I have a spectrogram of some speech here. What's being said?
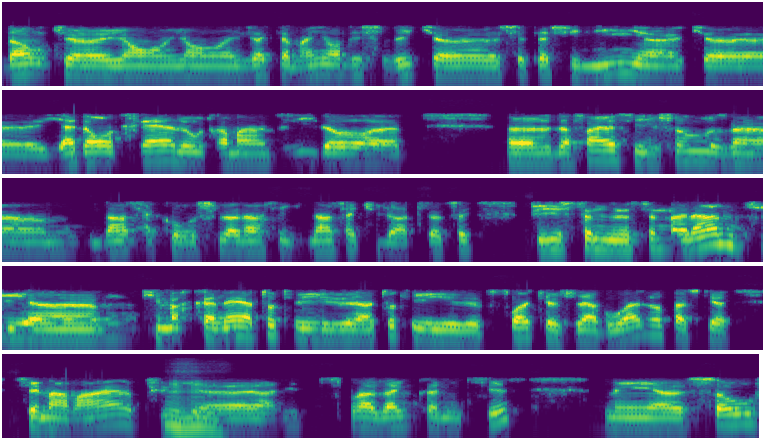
Donc, euh, ils, ont, ils, ont, exactement, ils ont décidé que c'était fini, euh, qu'il y a d'autres autrement dit, là, euh, de faire ces choses dans, dans sa couche, là, dans, ses, dans sa culotte. Là, tu sais. Puis c'est une, une madame qui, qui me reconnaît à toutes les à toutes les fois que je la vois, là, parce que c'est ma mère, puis mm-hmm. elle a des petits problèmes cognitifs mais euh, sauf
